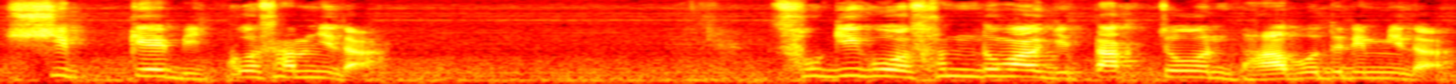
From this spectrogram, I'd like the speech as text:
쉽게 믿고 삽니다. 속이고 선동하기 딱 좋은 바보들입니다.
